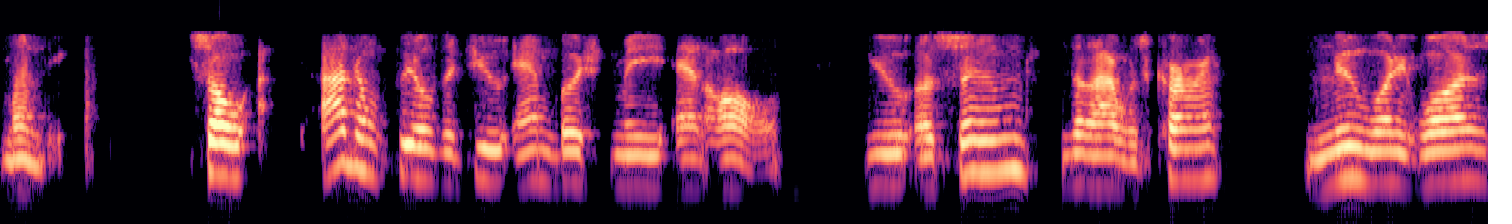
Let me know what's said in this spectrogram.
Monday. So I don't feel that you ambushed me at all. You assumed that I was current, knew what it was,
